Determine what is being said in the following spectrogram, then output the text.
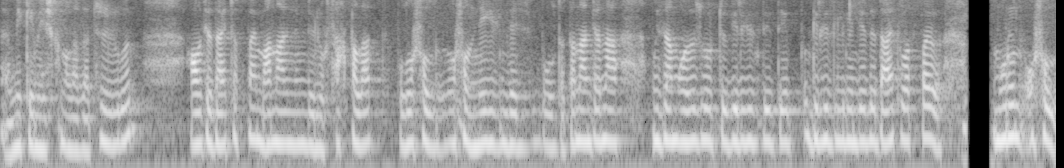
мекеме ишканаларда түзүлгөн ал жерде айтып атпаймынбы анонимдүүлүк сакталат бул ошол ошонун негизинде болуп атат анан жана мыйзамга өзгөртүү киргизди деп киргизилген жерде да айтылып атпайбы мурун ошол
